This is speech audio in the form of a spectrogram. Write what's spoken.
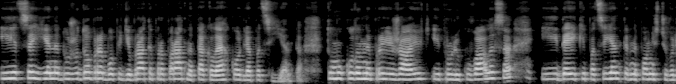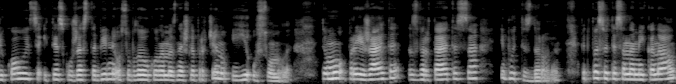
І це є не дуже добре, бо підібрати препарат не так легко для пацієнта. Тому, коли вони приїжджають і пролікувалися, і деякі пацієнти не повністю виліковуються, і тиск вже стабільний, особливо коли ми знайшли причину і її усунули. Тому приїжджайте, звертайтеся і будьте здорові. Підписуйтеся на мій канал,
